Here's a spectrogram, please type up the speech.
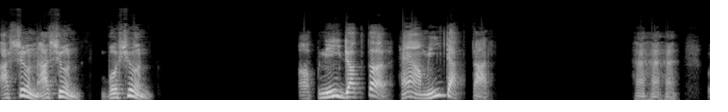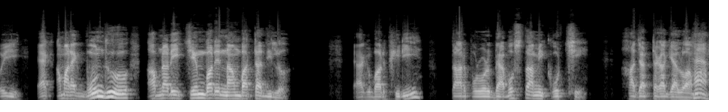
আসুন আসুন বসুন। আপনিই ডাক্তার? হ্যাঁ আমিই ডাক্তার। হ্যাঁ হ্যাঁ হ্যাঁ ওই এক আমার এক বন্ধু আপনার এই চেম্বারের নাম্বারটা দিল। একবার ফিরি তারপর ওর ব্যবস্থা আমি করছি। হাজার টাকা গেল হ্যাঁ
